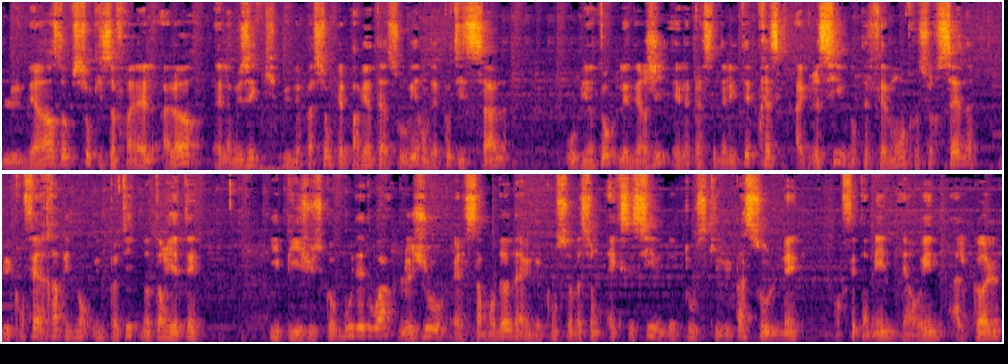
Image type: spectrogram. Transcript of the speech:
L'une des rares options qui s'offre à elle alors est la musique, une passion qu'elle parvient à assouvir dans des petites salles où bientôt l'énergie et la personnalité presque agressive dont elle fait montre sur scène lui confèrent rapidement une petite notoriété. Hippie jusqu'au bout des doigts, le jour, elle s'abandonne à une consommation excessive de tout ce qui lui passe sous le nez, amphétamine, héroïne, alcool,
